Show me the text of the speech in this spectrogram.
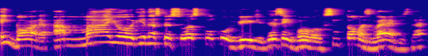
Embora a maioria das pessoas com Covid desenvolvam sintomas leves, né?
